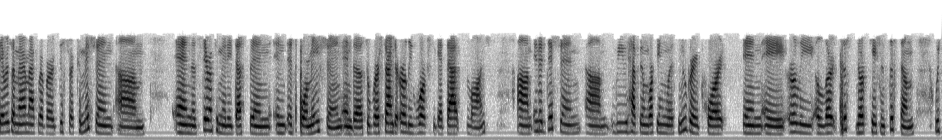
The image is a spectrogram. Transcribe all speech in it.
there is a Merrimack River District Commission um, and the steering committee that's been in its formation, and uh, so we're starting the early works to get that launched. Um, in addition, um, we have been working with Newburyport in a early alert system, notification system, which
